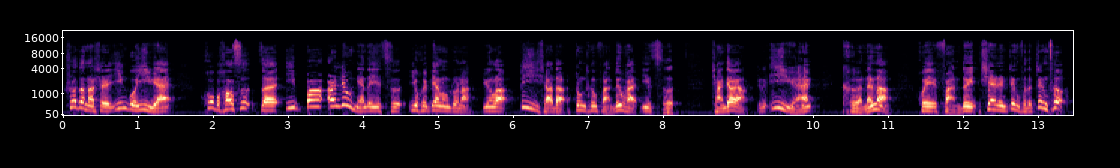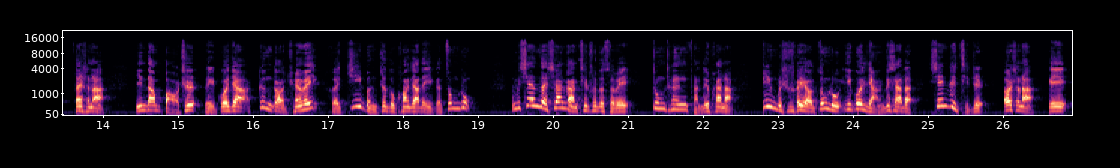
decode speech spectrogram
说的呢是英国议员霍布豪斯在一八二六年的一次议会辩论中呢，用了“陛下的忠诚反对派”一词，强调呀，这个议员可能呢。会反对现任政府的政策，但是呢，应当保持对国家更高权威和基本制度框架的一个尊重。那么现在香港提出的所谓忠诚反对派呢，并不是说要尊重一国两制下的先制体制，而是呢给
